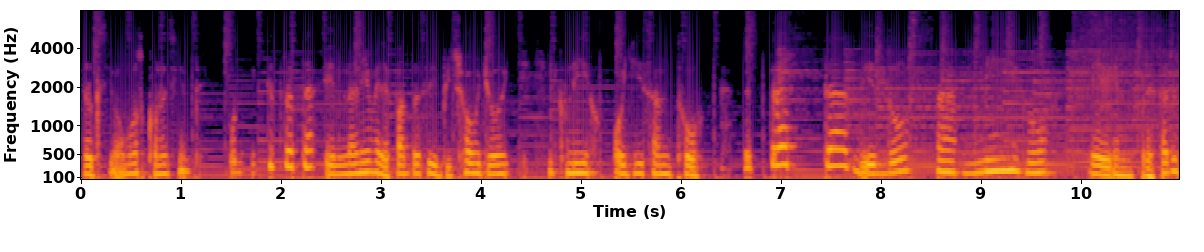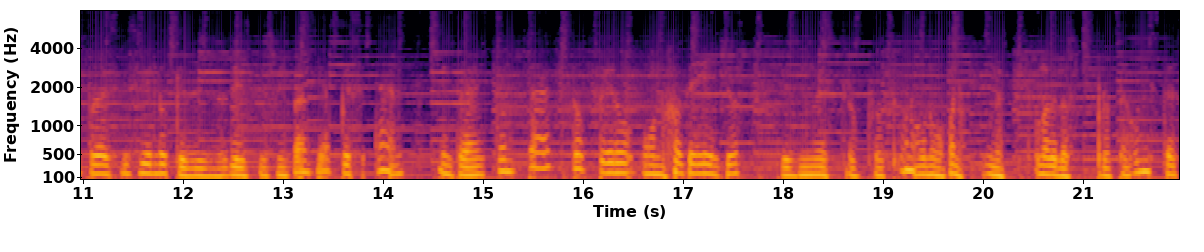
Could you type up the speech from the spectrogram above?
Creo que sí vamos con el siguiente. ¿De qué trata el anime de Fantasy Bichoujo Hikuni Oji Santo? Se trata de dos amigos eh, empresarios, por decirlo, que desde, su infancia pues han entrado en contacto, pero uno de ellos es nuestro uno, bueno, uno de los protagonistas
